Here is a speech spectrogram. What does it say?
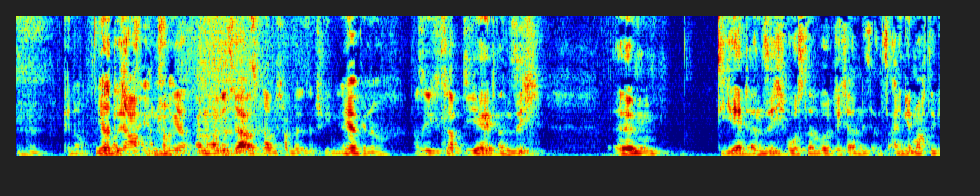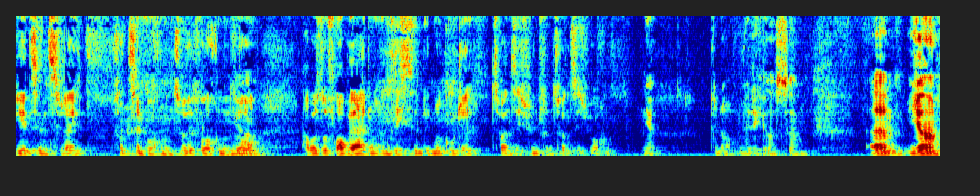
Mhm. Genau. Ja, das ja, Anfang, Anfang, des Jahres, glaube ich, haben wir das entschieden. Ja, ja genau. Also ich glaube, Diät an sich ähm, Diät an sich, wo es dann wirklich ans Eingemachte geht, sind es vielleicht 14 Wochen, 12 Wochen so. Ja. Aber so Vorbereitungen an sich sind immer gute 20, 25 Wochen. Ja, genau. Würde ich auch sagen. Ähm, ja,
